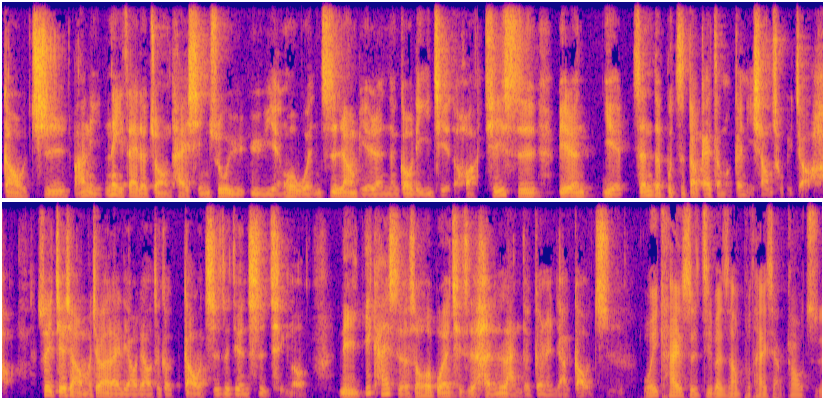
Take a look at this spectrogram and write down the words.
告知，把你内在的状态形诸于语言或文字，让别人能够理解的话，其实别人也真的不知道该怎么跟你相处比较好。所以接下来我们就要来聊聊这个告知这件事情喽。你一开始的时候会不会其实很懒得跟人家告知？我一开始基本上不太想告知，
